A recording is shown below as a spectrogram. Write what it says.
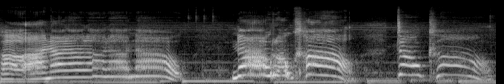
Oh, no, no, no, no, no. No, don't call. Don't call.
